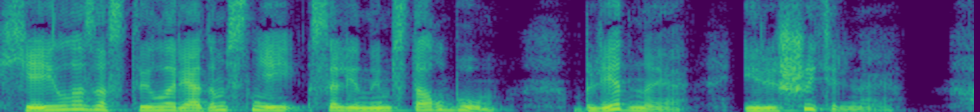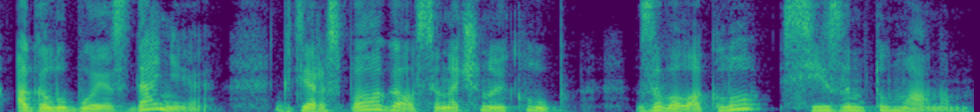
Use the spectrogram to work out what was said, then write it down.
Хейла застыла рядом с ней соляным столбом, бледная и решительная. А голубое здание, где располагался ночной клуб, заволокло сизым туманом.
